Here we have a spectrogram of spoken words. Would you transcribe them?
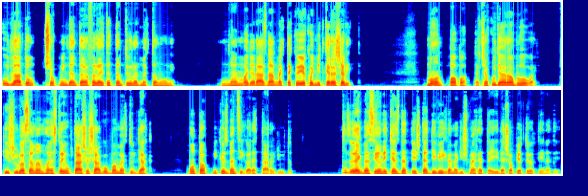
Úgy látom, sok mindent elfelejtettem tőled megtanulni. Nem magyaráznád meg, te kölyök, hogy mit keresel itt? Mondd, papa, te csak ugyan rabló vagy? Kisül a szemem, ha ezt a jobb társaságokban megtudják, mondta, miközben cigarettára gyújtott. Az öreg beszélni kezdett, és Teddy végre megismerhette édesapja történetét.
